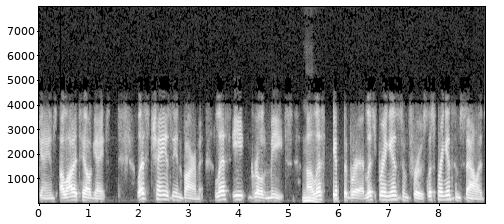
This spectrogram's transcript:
games, a lot of tailgates, let's change the environment. Let's eat grilled meats. Uh, mm. Uh, let's skip the bread. Let's bring in some fruits. Let's bring in some salads.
